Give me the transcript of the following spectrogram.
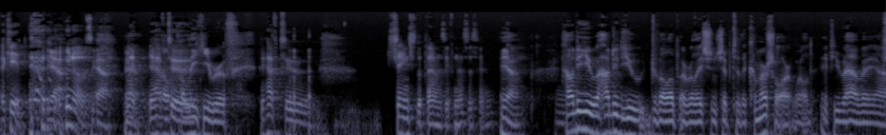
a kid. Yeah. Who knows? Yeah. Like yeah. you have a, to a leaky roof. You have to change the plans if necessary. Yeah. How do you how did you develop a relationship to the commercial art world? If you have a uh,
